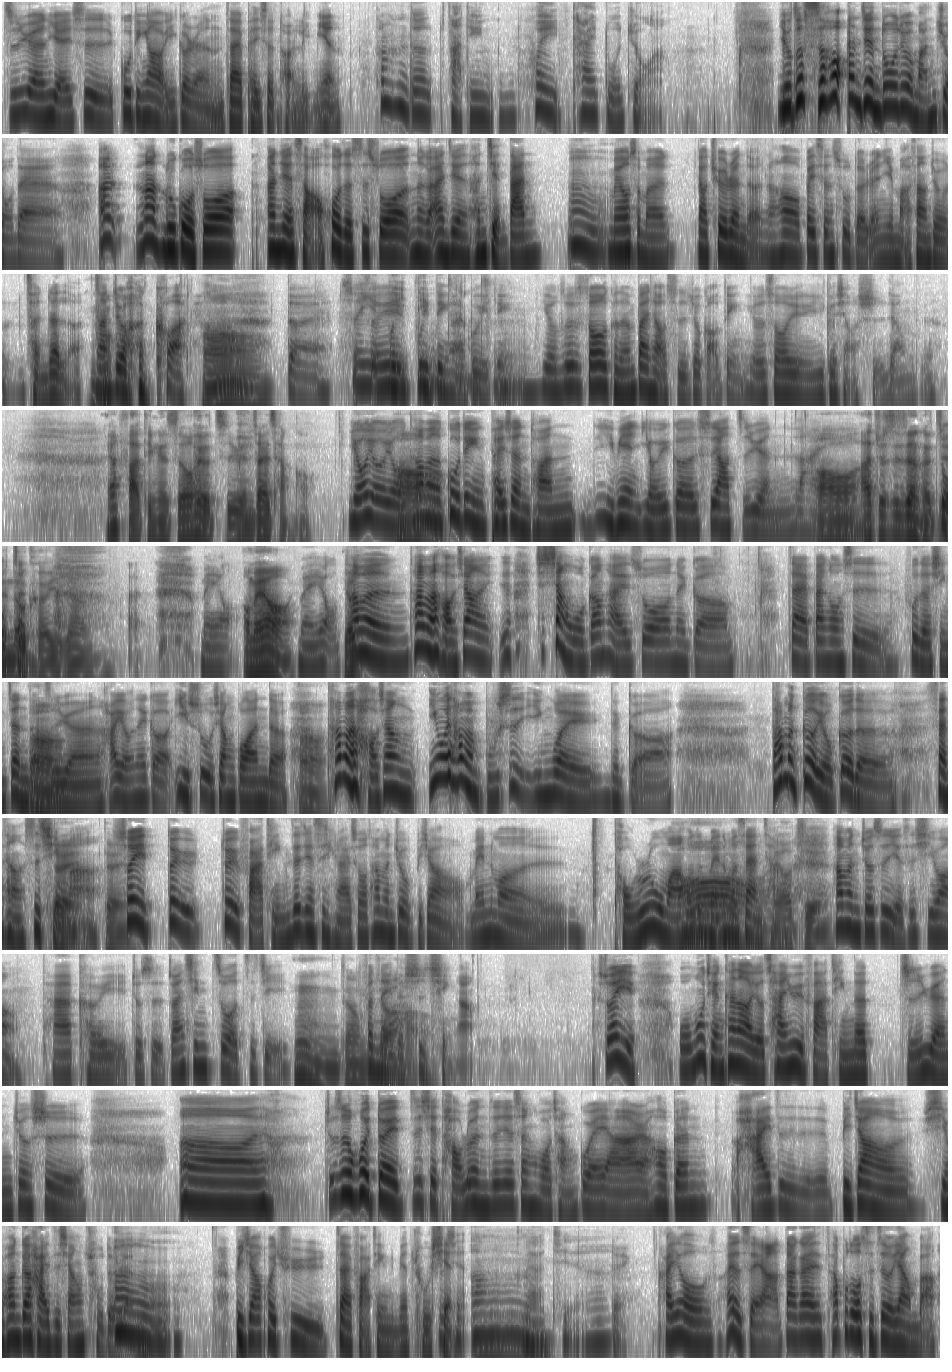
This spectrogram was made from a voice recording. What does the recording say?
职员也是固定要有一个人在陪审团里面。他们的法庭会开多久啊？有的时候案件多就蛮久的啊。那如果说案件少，或者是说那个案件很简单，嗯，没有什么要确认的，然后被申诉的人也马上就承认了，那就很快 哦。对，所以也不不一定，还不一定。有的时候可能半小时就搞定，有的时候有一个小时这样子。那法庭的时候会有职员在场哦？有有有，他们固定陪审团里面有一个是要职员来哦啊，就是任何职员都可以这样？没有哦，没有没有，他们他们好像就像我刚才说那个在办公室负责行政的职员，还有那个艺术相关的，嗯，他们好像因为他们不是因为那个，他们各有各的擅长的事情嘛，所以对于。对法庭这件事情来说，他们就比较没那么投入嘛，或者没那么擅长。了解。他们就是也是希望他可以就是专心做自己嗯分内的事情啊。所以我目前看到有参与法庭的职员，就是嗯，就是会对这些讨论这些生活常规啊，然后跟孩子比较喜欢跟孩子相处的人，比较会去在法庭里面出现。嗯，了解。对，还有还有谁啊？大概差不多是这样吧。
